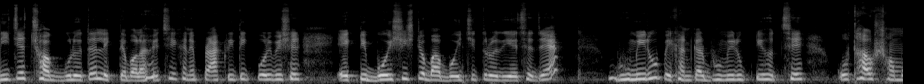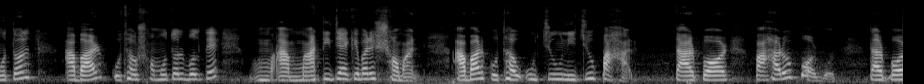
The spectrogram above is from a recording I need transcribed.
নিচের ছকগুলোতে লিখতে বলা হয়েছে। এখানে প্রাকৃতিক পরিবেশের একটি বৈশিষ্ট্য বা বৈচিত্র্য দিয়েছে যে ভূমিরূপ, এখানকার ভূমিরূপটি হচ্ছে কোথাও সমতল, আবার কোথাও সমতল বলতে মাটিটা একেবারে সমান, আবার কোথাও উঁচু নিচু পাহাড়, তারপর পাহাড় ও পর্বত, তারপর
